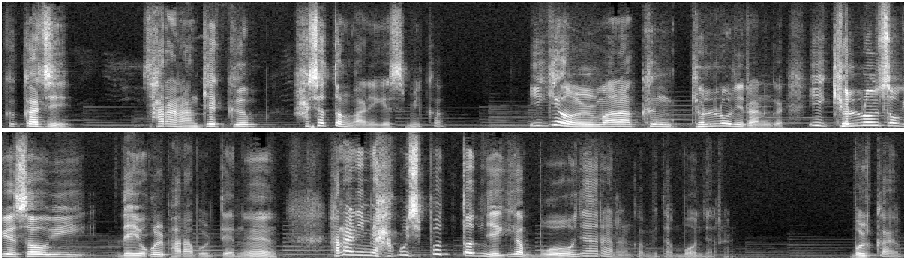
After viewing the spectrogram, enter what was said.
끝까지 살아남게끔 하셨던 거 아니겠습니까? 이게 얼마나 큰 결론이라는 거예요. 이 결론 속에서 이 내용을 바라볼 때는 하나님이 하고 싶었던 얘기가 뭐냐라는 겁니다. 뭐냐라는 뭘까요?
